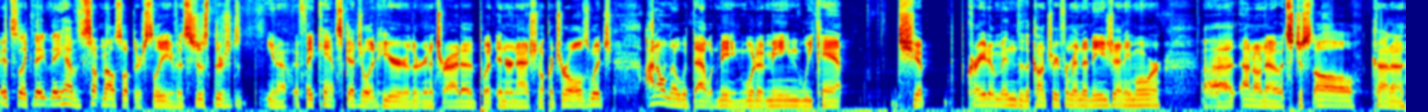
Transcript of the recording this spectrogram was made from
it's like they they have something else up their sleeve. It's just there's, you know, if they can't schedule it here, they're going to try to put international controls. Which I don't know what that would mean. Would it mean we can't ship kratom into the country from Indonesia anymore? uh, I don't know. It's just all kind of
